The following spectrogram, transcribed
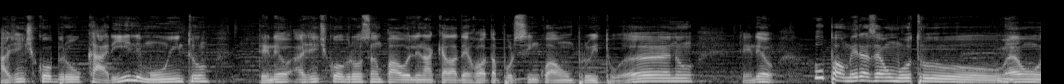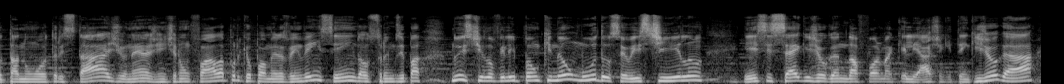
A gente cobrou o Carilli muito, entendeu? A gente cobrou o São Paulo naquela derrota por 5 a 1 pro Ituano, entendeu? O Palmeiras é um outro. É um, tá num outro estágio, né? A gente não fala porque o Palmeiras vem vencendo aos trancos e pá, no estilo Filipão, que não muda o seu estilo. Esse segue jogando da forma que ele acha que tem que jogar.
